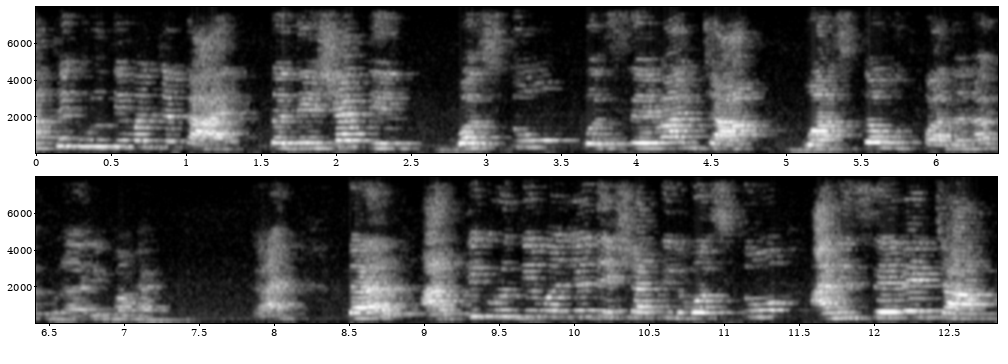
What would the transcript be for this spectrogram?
आर्थिक वृद्धी म्हणजे काय? तर देशातील वस्तू व सेवांच्या वास्तव उत्पादनात होणारी वाढ काय? तर आर्थिक वृद्धी म्हणजे देशातील वस्तू आणि सेवेच्या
